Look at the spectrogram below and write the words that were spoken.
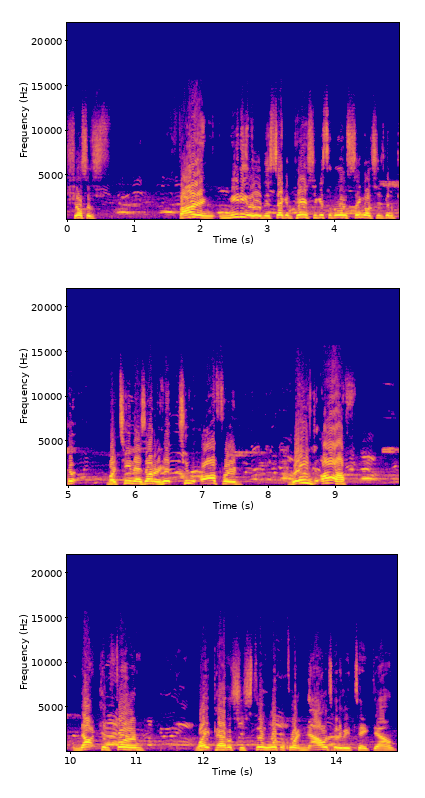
Shilson's firing immediately in the second period. She gets to the low single. She's going to put Martinez on her hit. Two offered, waved off, not confirmed. White paddle, she's still looking for it. Now it's going to be a takedown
